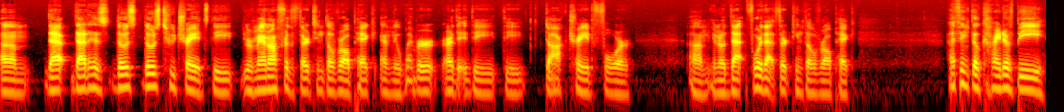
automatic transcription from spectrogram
Um, that that has those those two trades, the Romanov for the 13th overall pick and the Weber or the the the Dach trade for, um, you know that for that 13th overall pick. I think they'll kind of be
